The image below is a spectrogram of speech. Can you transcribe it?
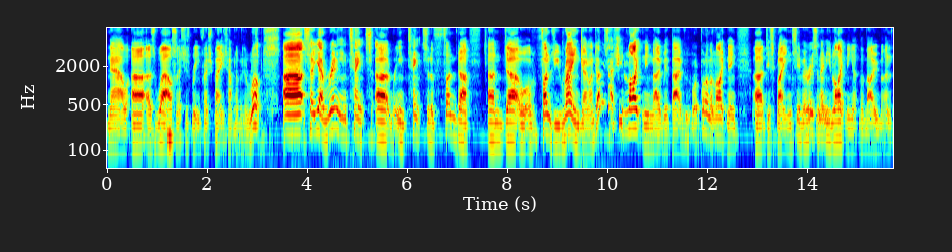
now uh, as well. So let's just refresh page, have a little look. Uh, so yeah, really intense, uh, really intense sort of thunder and uh, or fungy rain going on. Don't it's actually lightning though with both. We've put on the lightning uh, display. You can see there isn't any lightning at the moment,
